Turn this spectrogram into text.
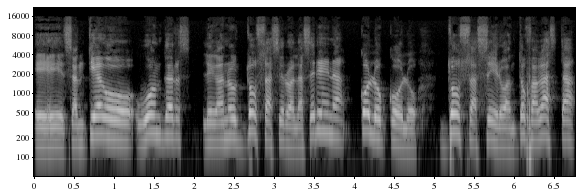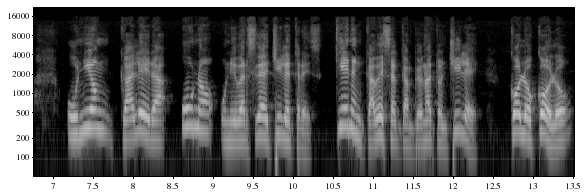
Eh, Santiago Wonders le ganó 2 a 0 a La Serena, Colo Colo 2 a 0 a Antofagasta, Unión Calera 1, Universidad de Chile 3. ¿Quién encabeza el campeonato en Chile? Colo Colo,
